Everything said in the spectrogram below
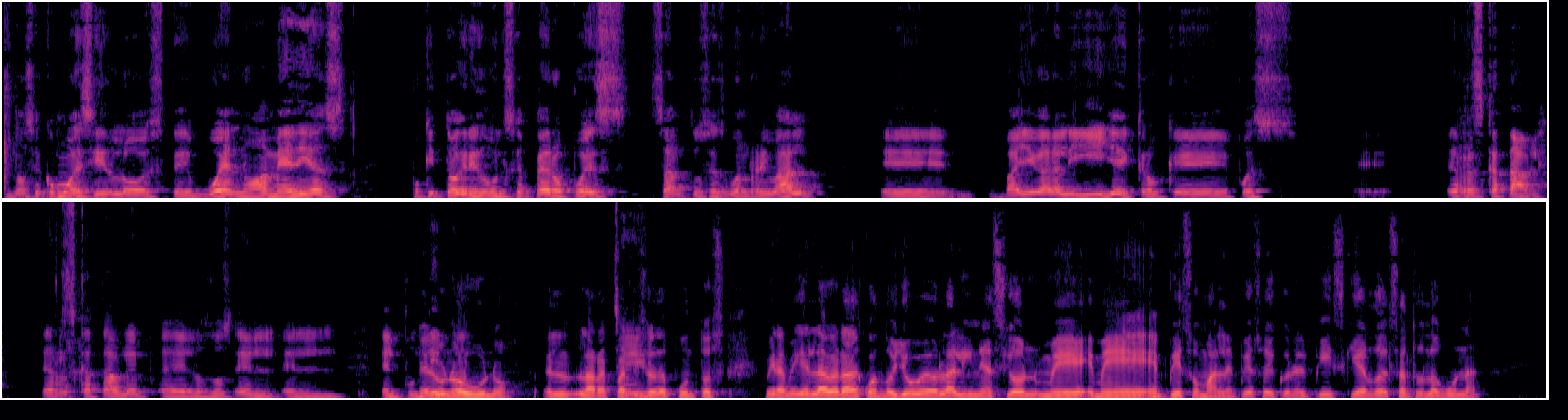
no sé cómo decirlo, este, bueno a medias, un poquito agridulce, pero pues Santos es buen rival, eh, va a llegar a liguilla y creo que pues eh, es rescatable, es rescatable eh, los dos, el, el, el puntito. El 1-1, la repartición de puntos. Mira, Miguel, la verdad cuando yo veo la alineación me, me empiezo mal, empiezo ahí con el pie izquierdo del Santos Laguna,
